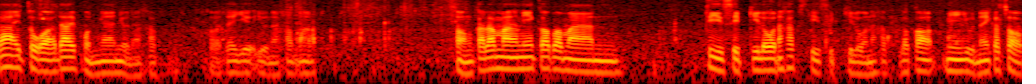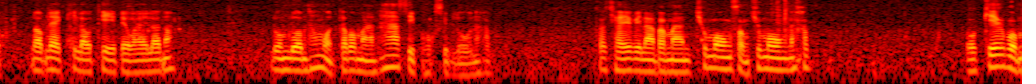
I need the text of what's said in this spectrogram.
ได้ตัวได้ผลงานอยู่นะครับ ก็ได้เยอะอยู่นะครับมาสองกะละมังนี้ก็ประมาณสี่สิบกิโลนะครับสี่สิบกิโลนะครับ แล้วก็มีอยู่ในกระสอบรอบแรกที่เราเทไปไว้แล้วเนาะรวมๆทั้งหมดก็ประมาณห้าสิบหกสิบโลนะครับ ก็ใช้เวลาประมาณชั่วโมงสองชั่วโมงนะครับ โอเคครับผม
